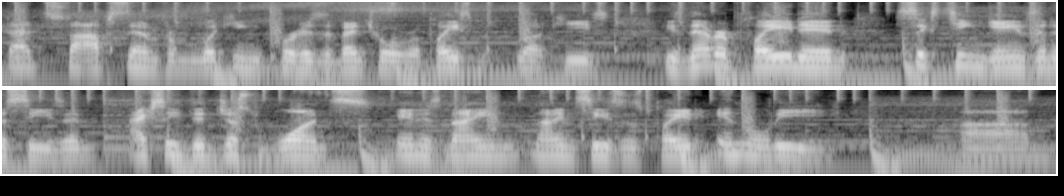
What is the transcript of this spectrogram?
that stops them from looking for his eventual replacement. Look, he's he's never played in 16 games in a season. Actually, did just once in his nine nine seasons played in the league. Um,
